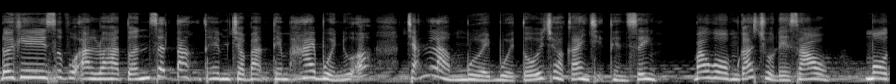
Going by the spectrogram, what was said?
đôi khi sư phụ Aloha Tuấn sẽ tặng thêm cho bạn thêm 2 buổi nữa, chẵn là 10 buổi tối cho các anh chị thiền sinh. Bao gồm các chủ đề sau. 1.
